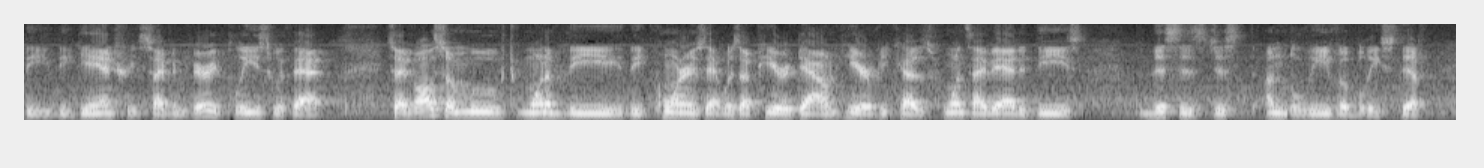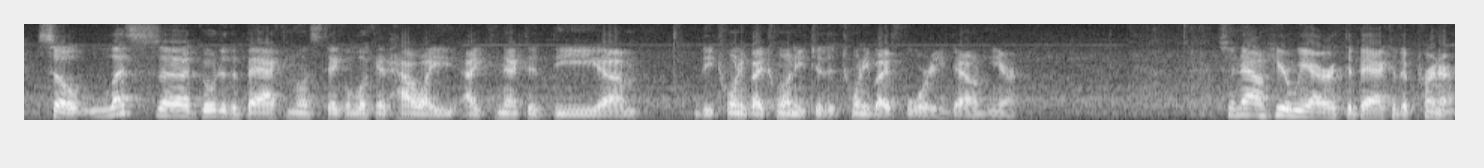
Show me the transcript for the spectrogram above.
the, the gantry. So I've been very pleased with that. So I've also moved one of the, the corners that was up here down here because once I've added these, this is just unbelievably stiff. So let's uh, go to the back and let's take a look at how I, I connected the, um, the 20 by 20 to the 20 by 40 down here. So now here we are at the back of the printer.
